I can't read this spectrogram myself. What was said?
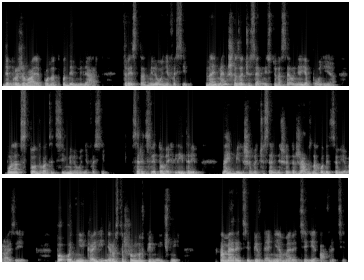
де проживає понад 1 мільярд 300 мільйонів осіб. Найменша за чисельністю населення Японія понад 127 мільйонів осіб. Серед світових лідерів найбільше найчисельніших держав знаходиться в Євразії. По одній країні розташовано в Північній Америці, Південній Америці і Африці.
